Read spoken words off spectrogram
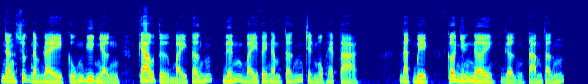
Năng suất năm nay cũng ghi nhận cao từ 7 tấn đến 7,5 tấn trên 1 hecta. Đặc biệt, có những nơi gần 8 tấn.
